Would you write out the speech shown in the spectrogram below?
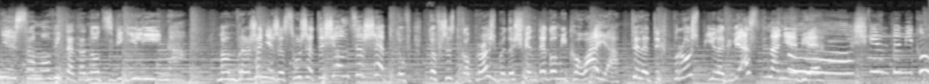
Niesamowita ta noc wigilijna. Mam wrażenie, że słyszę tysiące szeptów. To wszystko prośby do świętego Mikołaja. Tyle tych próśb, ile gwiazd na niebie. O, święty Mikołaju,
